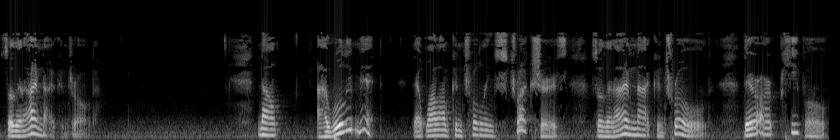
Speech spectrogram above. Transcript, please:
so that I'm not controlled. Now, I will admit that while I'm controlling structures so that I'm not controlled, there are people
